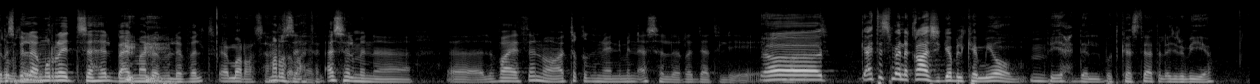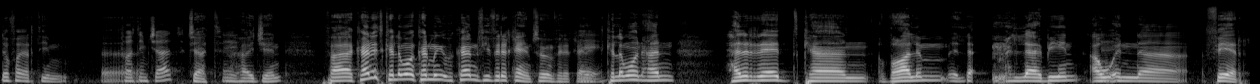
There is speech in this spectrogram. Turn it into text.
بس بالله مو ال raid سهل بعد ما ليفلت مرة سهل مرة. سهل. أسهل من Leviathan وأعتقد إنه يعني من أسهل ال raidات اللي آه قاعد تسمع نقاش قبل كم يوم مم. في إحدى البودكاستات الأجنبية لو Fireteam آه Fireteam Chat Chat إيه. IGN فكانوا يتكلمون كان كان في فريقين مسوين فريقين إيه. يتكلمون عن هل ال raid كان ظالم لل- اللاعبين أو إيه. إنه fair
